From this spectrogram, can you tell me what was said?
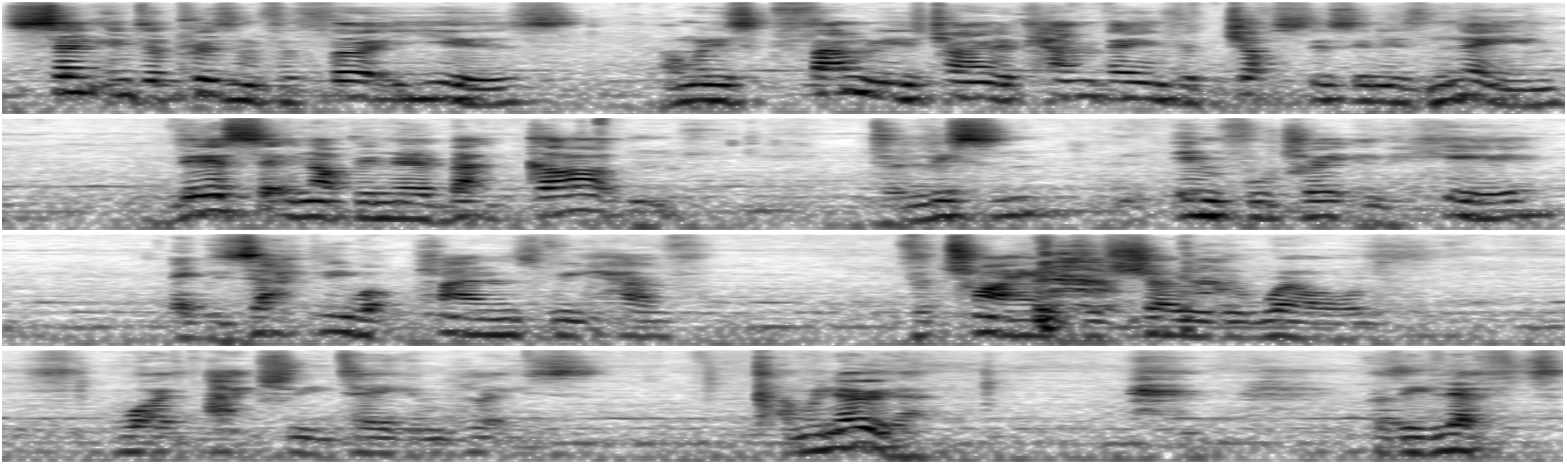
sent him to prison for 30 years, and when his family is trying to campaign for justice in his name, they're setting up in their back garden to listen and infiltrate and hear exactly what plans we have for trying to show the world what had actually taken place. And we know that because he left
